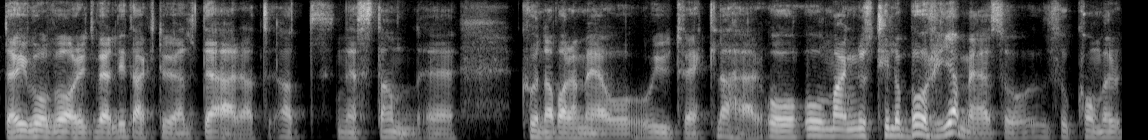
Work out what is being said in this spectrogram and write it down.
Det har ju varit väldigt aktuellt där att, att nästan eh, kunna vara med och, och utveckla här. Och, och, Magnus, till att börja med så, så kommer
